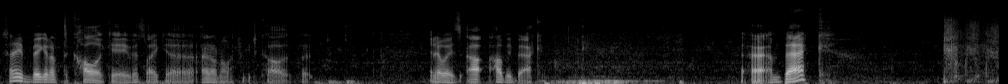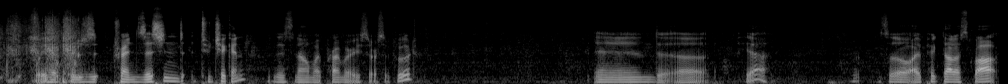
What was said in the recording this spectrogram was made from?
It's not even big enough to call a cave. It's like I don't know what you'd call it, but anyways, I'll, I'll be back. Alright, I'm back. We have trans transitioned to chicken. This is now my primary source of food. And uh, yeah, so I picked out a spot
